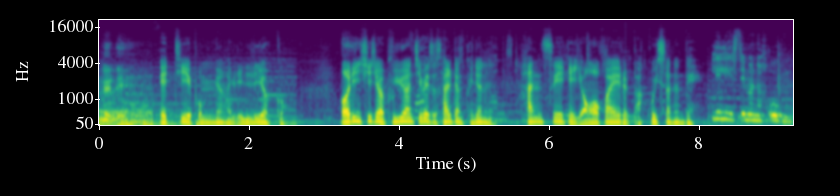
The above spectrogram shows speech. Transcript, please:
Lily. 베티의 본명은 릴리였고 어린 시절 부유한 집에서 살던 그녀는 한스에게 영어 과외를 받고 있었는데 Lilly ist immer noch oben.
